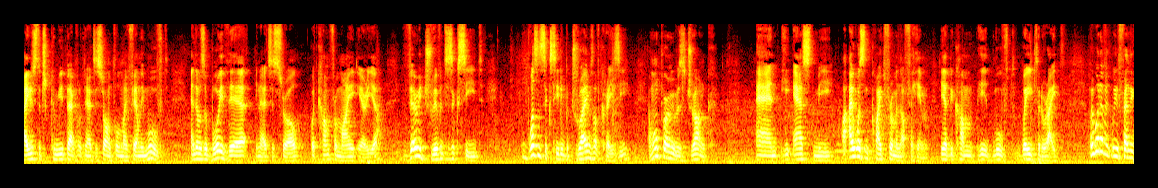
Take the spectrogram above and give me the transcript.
I used to commute back from Eretz Yisrael until my family moved, and there was a boy there in Eretz Yisrael who had come from my area, very driven to succeed, wasn't succeeding but driving himself crazy. And one Purim he was drunk, and he asked me. I wasn't quite firm enough for him. He had become, he had moved way to the right. But whatever, we friendly,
